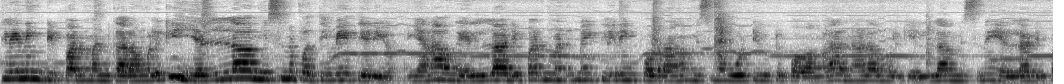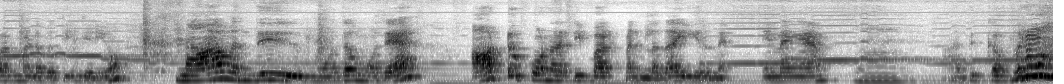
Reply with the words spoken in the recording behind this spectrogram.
கிளீனிங் டிபார்ட்மெண்ட்காரவங்களுக்கு எல்லா மிஷினை பற்றியுமே தெரியும். ஏன்னா அவங்க எல்லா டிபார்ட்மெண்ட்டுமே கிளீனிங் போடுறாங்க மிஷினை ஓட்டி விட்டு போவாங்களா? அதனால அவங்களுக்கு எல்லா மிஷினும் எல்லா டிபார்ட்மெண்ட்டை பற்றியும் தெரியும். நான் வந்து மொத மொதல் ஆட்டோ கோனர் டிபார்ட்மெண்ட்டில் தான் இருந்தேன். என்னங்க. அதுக்கப்புறம்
